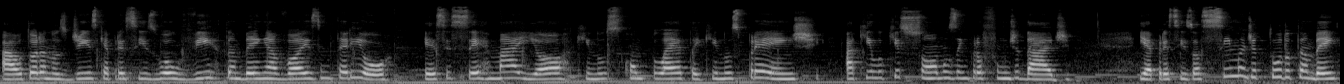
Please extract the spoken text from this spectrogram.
A autora nos diz que é preciso ouvir também a voz interior, esse ser maior que nos completa e que nos preenche, aquilo que somos em profundidade. E é preciso, acima de tudo, também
